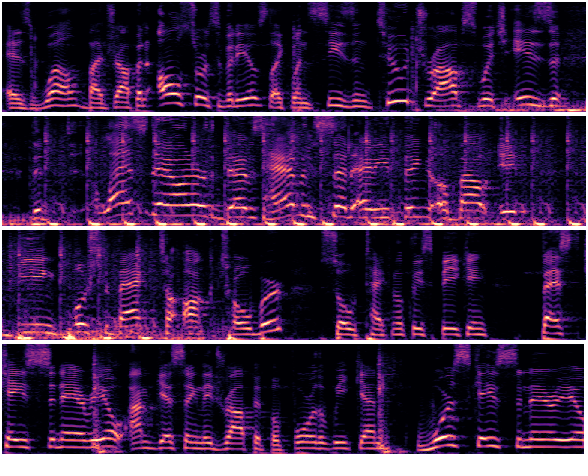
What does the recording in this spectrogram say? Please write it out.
as well by dropping all sorts of videos, like when Season 2 drops, which is the Last Day on Earth devs haven't said anything about it being pushed back to October. So technically speaking, Best case scenario, I'm guessing they drop it before the weekend. Worst case scenario,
